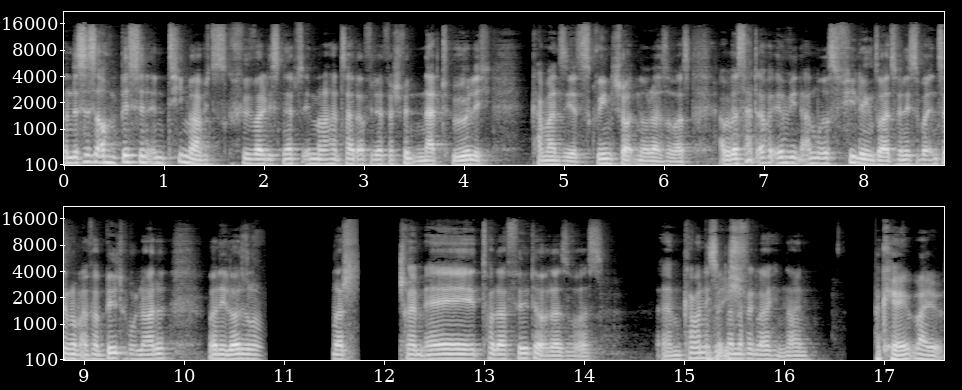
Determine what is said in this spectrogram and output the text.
und es ist auch ein bisschen intimer, habe ich das Gefühl, weil die Snaps eben nach einer Zeit auch wieder verschwinden. Natürlich kann man sie jetzt screenshotten oder sowas. Aber das hat auch irgendwie ein anderes Feeling, so als wenn ich so bei Instagram einfach ein Bild hochlade, weil die Leute drunter schreiben, ey, toller Filter oder sowas. Ähm, kann man nicht Also miteinander ich- vergleichen, nein. okay, weil,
